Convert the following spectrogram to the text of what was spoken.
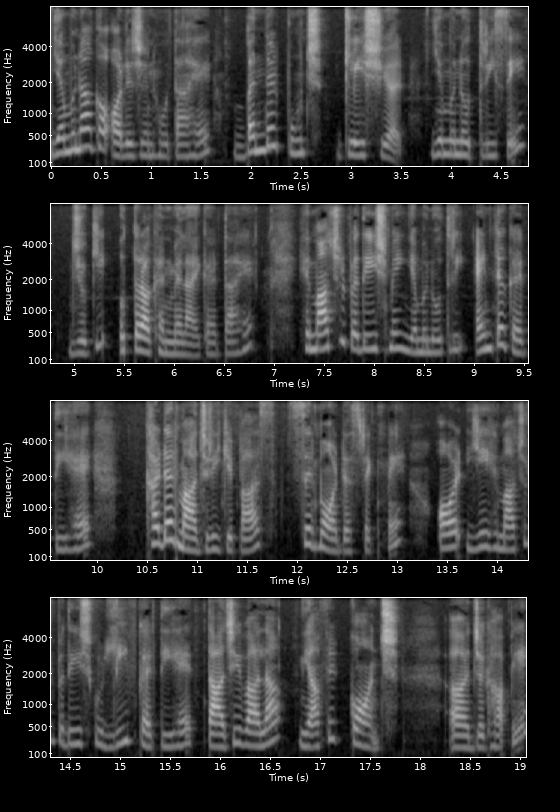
Yamuna का ओरिजिन होता है बंदर पूंछ ग्लेशियर, यमुनोत्री से, जो कि उत्तराखंड में लाया करता है। हिमाचल प्रदेश में यमुनोत्री एंटर करती है खडर माजरी के पास, सिरमौर डिस्ट्रिक्ट में, और ये हिमाचल प्रदेश को लीव करती है ताजेवाला या फिर कौंच जगह पे,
